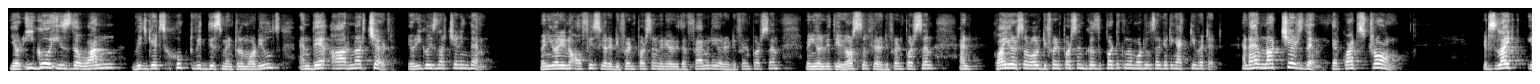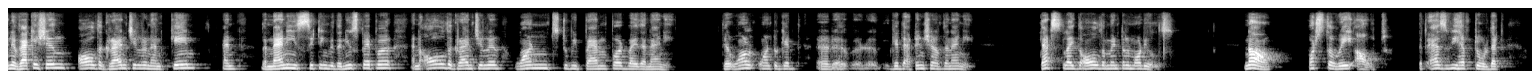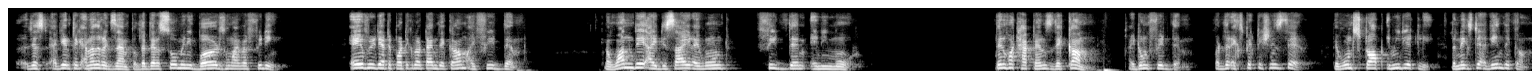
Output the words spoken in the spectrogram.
your ego is the one which gets hooked with these mental modules and they are nurtured. Your ego is nurturing them. When you are in office, you're a different person. When you're with a family, you're a different person. When you're with yourself, you're a different person. And why you're so all different person? Because the particular modules are getting activated. And I have not changed them. They're quite strong. It's like in a vacation, all the grandchildren and came and the nanny is sitting with the newspaper and all the grandchildren wants to be pampered by the nanny they all want to get uh, uh, get the attention of the nanny. That's like the, all the mental modules. Now, what's the way out? That as we have told that, uh, just again take another example that there are so many birds whom I was feeding. Every day at a particular time they come, I feed them. Now one day I decide I won't feed them anymore. Then what happens? They come. I don't feed them, but their expectation is there. They won't stop immediately. The next day again they come.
